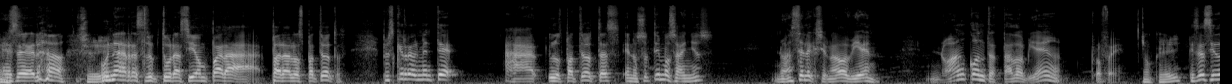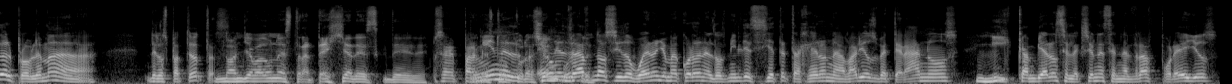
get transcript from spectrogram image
Es- Esa era sí. una reestructuración para, para los Patriotas. Pero es que realmente a los Patriotas en los últimos años no han seleccionado bien, no han contratado bien, profe. Ok. Ese ha sido el problema de los Patriotas. No han llevado una estrategia de... de- O sea, para de mí en el, reestructuración, en el draft no ha sido bueno. Yo me acuerdo en el 2017 trajeron a varios veteranos y cambiaron selecciones en el draft por ellos.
